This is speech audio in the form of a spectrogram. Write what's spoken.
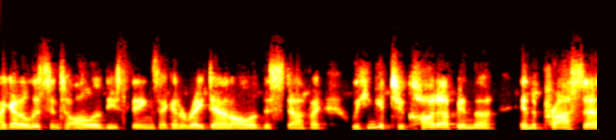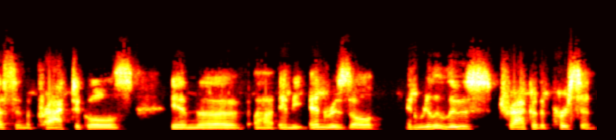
I got to listen to all of these things. I got to write down all of this stuff. I, we can get too caught up in the in the process and the practicals, in the uh, in the end result, and really lose track of the person.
